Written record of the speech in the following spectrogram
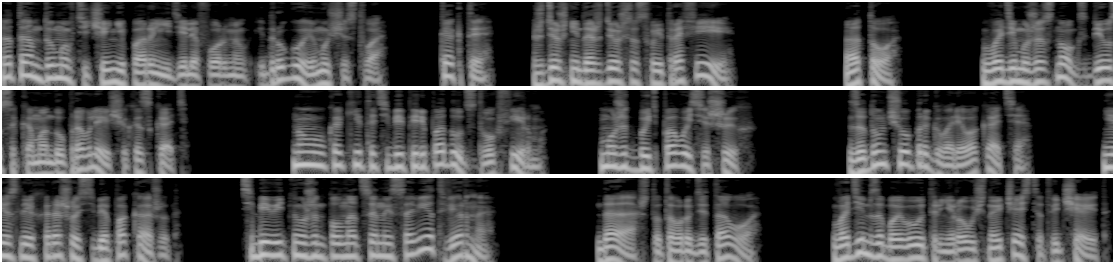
А там, думаю, в течение пары недель оформим и другое имущество. Как ты? Ждешь не дождешься свои трофеи? А то. Вадим уже с ног сбился команду управляющих искать. Ну, какие-то тебе перепадут с двух фирм. Может быть, повысишь их. Задумчиво проговорила Катя. «Если хорошо себя покажут. Тебе ведь нужен полноценный совет, верно?» «Да, что-то вроде того. Вадим за боевую тренировочную часть отвечает.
